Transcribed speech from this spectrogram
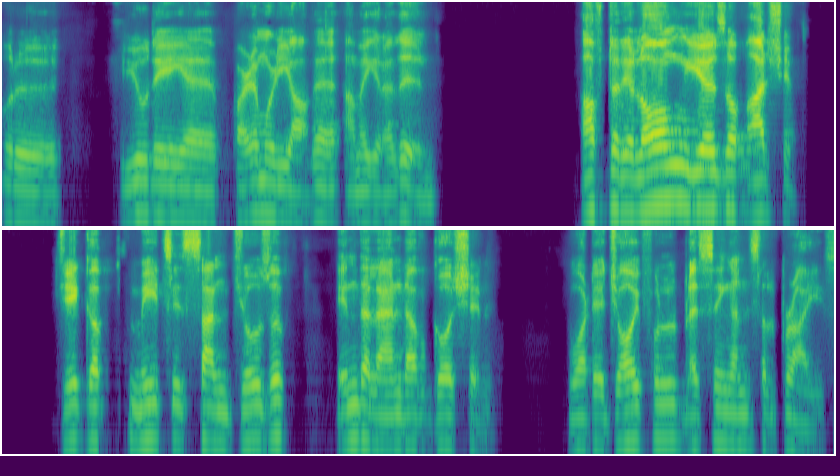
ஒரு யூதேய பழமொழியாக அமைகிறது. After a long years of hardship Jacob meets his son Joseph in the land of Goshen what a joyful blessing and surprise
